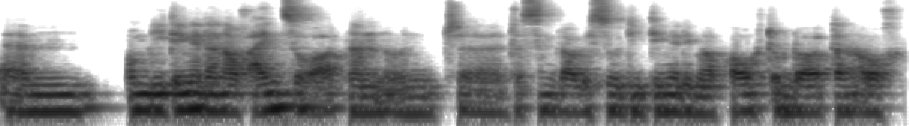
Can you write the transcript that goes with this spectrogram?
ähm, um die Dinge dann auch einzuordnen. Und äh, das sind, glaube ich, so die Dinge, die man braucht, um dort dann auch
